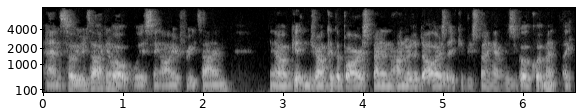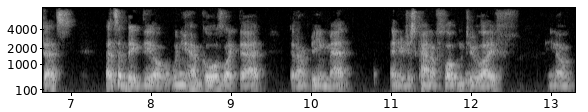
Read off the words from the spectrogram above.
and so you're talking about wasting all your free time, you know, getting drunk at the bar, spending hundreds of dollars that you could be spending on musical equipment. Like that's that's a big deal when you have goals like that that aren't being met and you're just kind of floating through life, you know,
